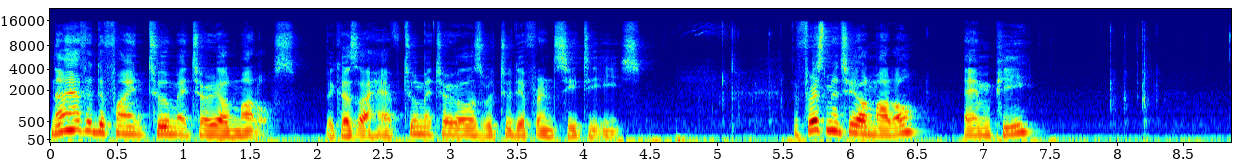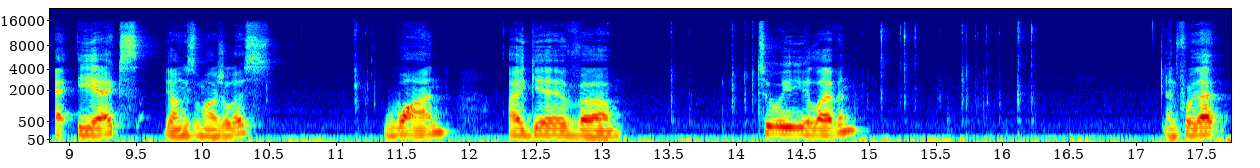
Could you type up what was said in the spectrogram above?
Now I have to define two material models because I have two materials with two different CTEs. The first material model, MP, EX, Young's modulus, 1, I give um, 2E11. And for that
